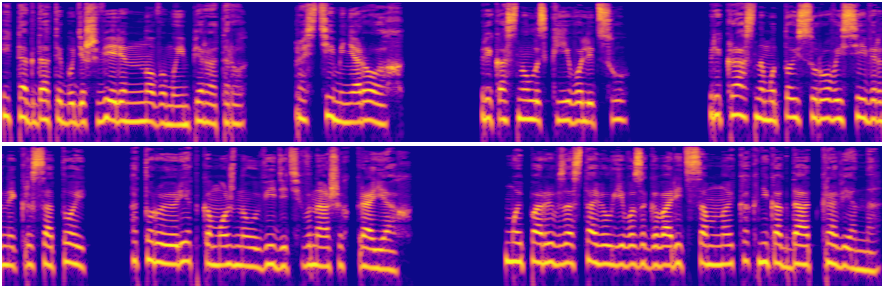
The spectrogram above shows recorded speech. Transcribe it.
И тогда ты будешь верен новому императору. Прости меня, Роах. Прикоснулась к его лицу, прекрасному той суровой северной красотой, которую редко можно увидеть в наших краях. Мой порыв заставил его заговорить со мной как никогда откровенно.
